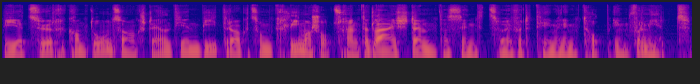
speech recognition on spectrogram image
wie die Zürcher Kantonsangestellte einen Beitrag zum Klimaschutz könnten leisten, das sind zwei von den Themen im Top informiert.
